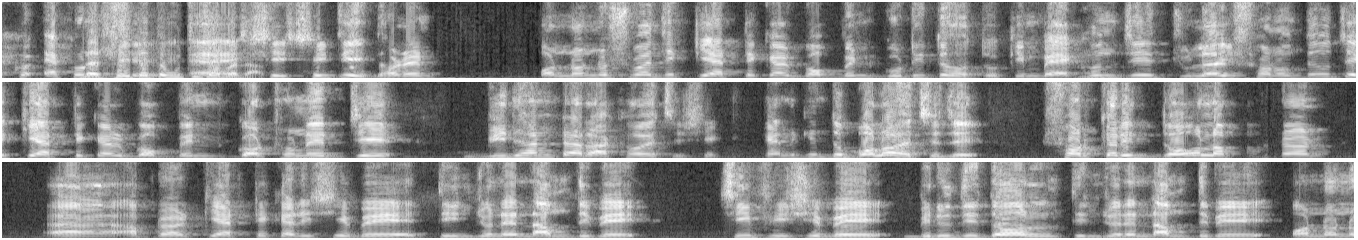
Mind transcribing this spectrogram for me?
এখন এখন সেটা তো উচিত হবে না। সেটাই ধরেন অন্যান্য সময় যে কেয়ারটেকার গভর্নমেন্ট গঠিত হতো কিংবা এখন যে জুলাই সনদেও যে কেয়ারটেকার গভর্নমেন্ট গঠনের যে বিধানটা রাখা হয়েছে সেখানে কিন্তু বলা হয়েছে যে সরকারি দল আপনার আপনার কেয়ারটেকার হিসেবে তিনজনের নাম দিবে চিফ হিসেবে বিরোধী দল তিনজনের নাম দিবে অন্যান্য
